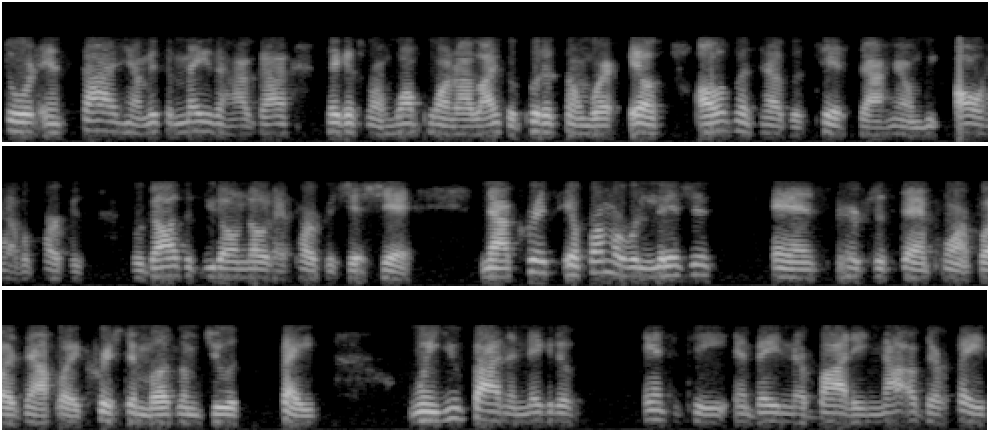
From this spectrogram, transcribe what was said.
stored inside him. It's amazing how God takes us from one point in our life to put us somewhere else. All of us have a test down here, and we all have a purpose, regardless if you don't know that purpose just yet. Now, Chris, if from a religious and spiritual standpoint, for example, a Christian, Muslim, Jewish faith, when you find a negative entity invading their body, not of their faith,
